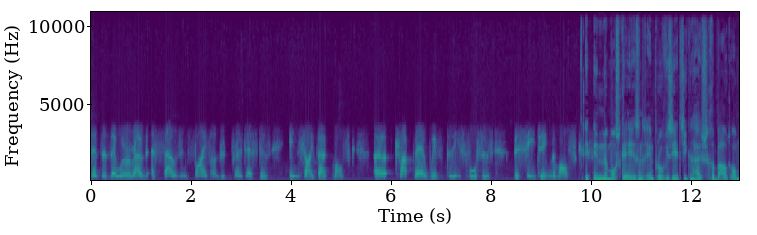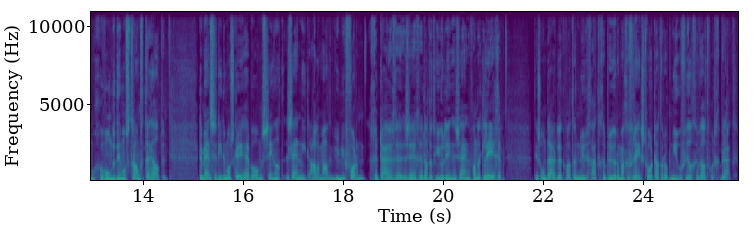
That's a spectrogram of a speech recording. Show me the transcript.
said that there were around 1,500 protesters inside that mosque, uh, trapped there with police forces besieging the mosque. In de moskee is een geïmproviseerd ziekenhuis gebouwd om gewonde demonstranten te helpen. De mensen die de moskee hebben omsingeld zijn niet allemaal in uniform. Getuigen zeggen dat het huurlingen zijn van het leger. Het is onduidelijk wat er nu gaat gebeuren... maar gevreesd wordt dat er opnieuw veel geweld wordt gebruikt.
